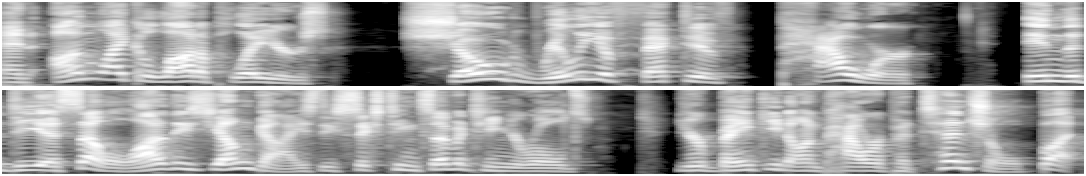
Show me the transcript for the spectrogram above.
And unlike a lot of players, showed really effective power in the DSL. A lot of these young guys, these 16, 17 year olds, you're banking on power potential. But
